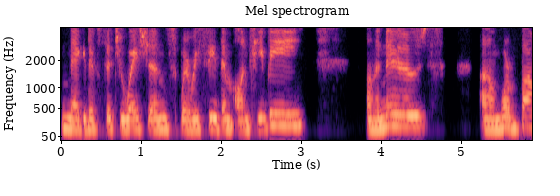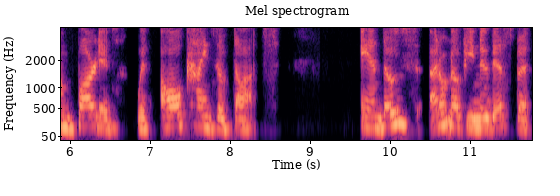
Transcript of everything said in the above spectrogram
negative situations where we see them on tv on the news um, we're bombarded with all kinds of thoughts. And those, I don't know if you knew this, but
